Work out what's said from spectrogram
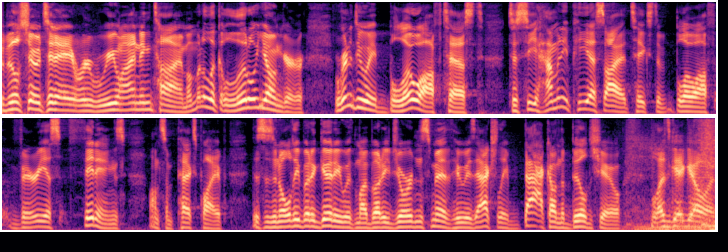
the Build Show today, we're rewinding time. I'm gonna look a little younger. We're gonna do a blow off test to see how many PSI it takes to blow off various fittings on some PEX pipe. This is an oldie but a goodie with my buddy Jordan Smith, who is actually back on the Build Show. Let's get going.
